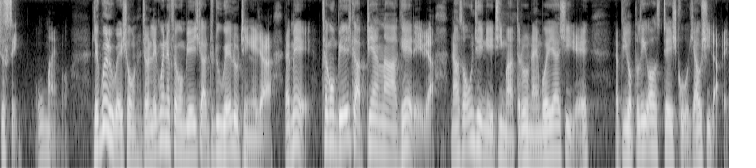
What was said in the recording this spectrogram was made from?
just saying oh my god liquid လိုပဲရှုံးတယ်ကျွန်တော် liquid နဲ့ Falcon PH ကအတူတူပဲလို့ထင်ခဲ့ကြတာဒါပေမဲ့ Falcon PH ကပြန်လာခဲ့တယ်ဗျနောက်ဆုံးအချိန်ကြီးအထိမှာသူတို့နိုင်ပွဲရရှိတယ်ပြီးတော့ playoff stage ကိုရောက်ရှိလာတယ်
